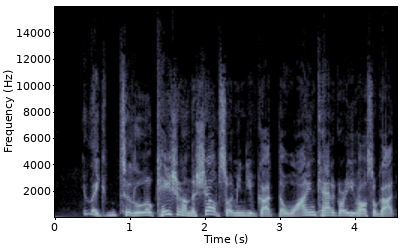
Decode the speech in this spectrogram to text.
like to the location on the shelf. So I mean, you've got the wine category. You've also got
